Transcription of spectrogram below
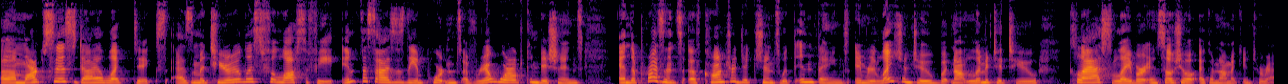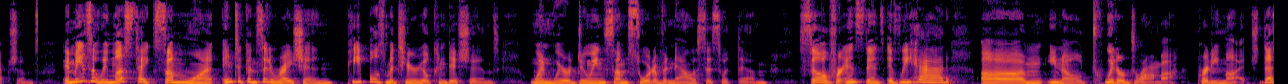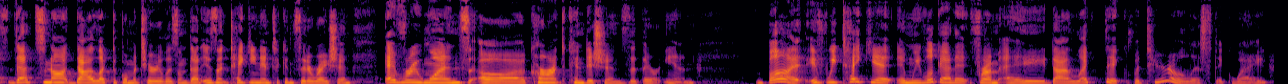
Uh, Marxist dialectics as a materialist philosophy emphasizes the importance of real world conditions and the presence of contradictions within things in relation to, but not limited to, class, labor, and social economic interactions. It means that we must take somewhat into consideration people's material conditions when we're doing some sort of analysis with them. So, for instance, if we had um, you know, Twitter drama pretty much. That's that's not dialectical materialism. That isn't taking into consideration everyone's uh, current conditions that they're in. But if we take it and we look at it from a dialectic materialistic way,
